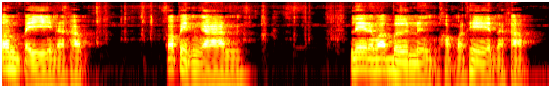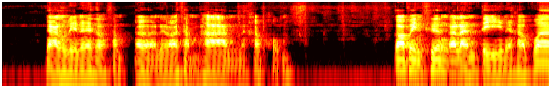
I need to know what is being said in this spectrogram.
ต้นปีนะครับ ก็เป็นงานเรียกได้ว่าเบอร์หนึ่งของประเทศนะครับ งานเรียนในร้อยสัมเอ่อในร้อยสัมพันธ์นะครับ ผม ก็เป็นเครื่องการันตีนะครับว่า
